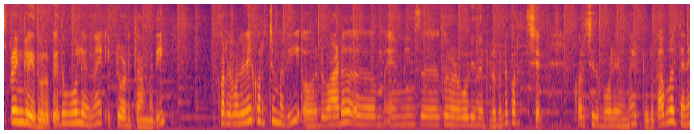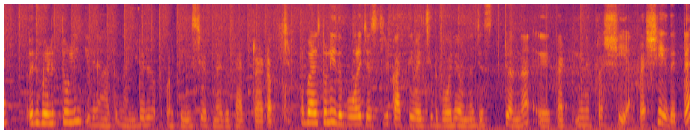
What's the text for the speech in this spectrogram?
സ്പ്രിങ്കിൾ ചെയ്ത് കൊടുക്കുക. ഇതുപോലെ ഒന്ന് ഇട്ട് കൊടുത്താൽ മതി. കുറ വളരെ കുറച്ച് മതി. ഒരുപാട് മീൻസ് കുരുമുളക് പൊടി ഒന്നും ഇട്ട് കൊടുക്കണ്ട കുറച്ച് കുറച്ച് ഇതുപോലെ ഒന്ന് ഇട്ട് കൊടുക്കുക. അതുപോലെ തന്നെ ഒരു വെളുത്തുള്ളി ഇതിനകത്ത് നല്ലൊരു ടേസ്റ്റ് കിട്ടുന്ന ഒരു ഫാക്ടർ കേട്ടോ വെളുത്തുള്ളി ഇതുപോലെ ജസ്റ്റ് ഒരു കത്തി വെച്ച് ഇതുപോലെ ഒന്ന് ജസ്റ്റ് ഒന്ന് കട്ട് ഇങ്ങനെ ക്രഷ് ചെയ്യുക. ക്രഷ് ചെയ്തിട്ട്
